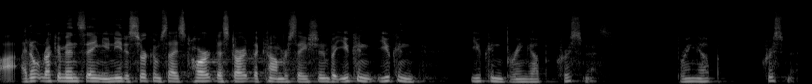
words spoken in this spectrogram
I don't recommend saying you need a circumcised heart to start the conversation, but you can you can you can bring up Christmas. Bring up Christmas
